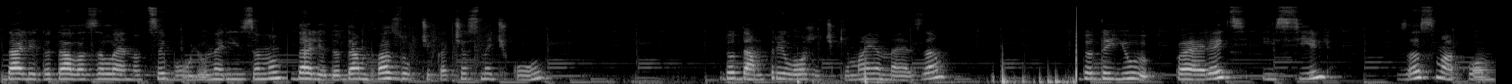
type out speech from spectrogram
Далі додала зелену цибулю нарізану. Далі додам 2 зубчика чесничку. Додам 3 ложечки майонеза. Додаю перець і сіль за смаком.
